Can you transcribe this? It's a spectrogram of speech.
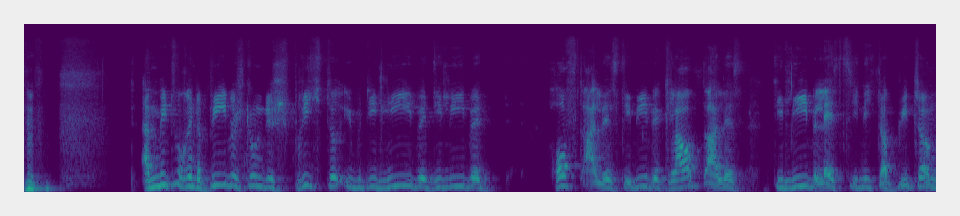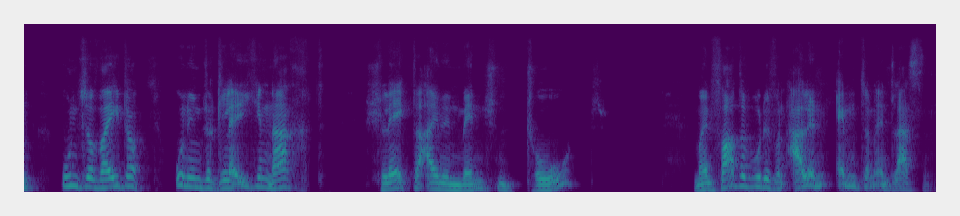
am Mittwoch in der Bibelstunde spricht er über die Liebe. Die Liebe hofft alles, die Liebe glaubt alles, die Liebe lässt sich nicht erbittern und so weiter. Und in der gleichen Nacht schlägt er einen Menschen tot. Mein Vater wurde von allen Ämtern entlassen.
